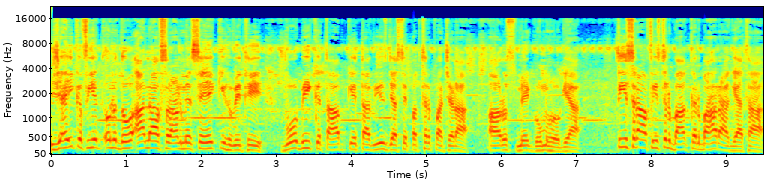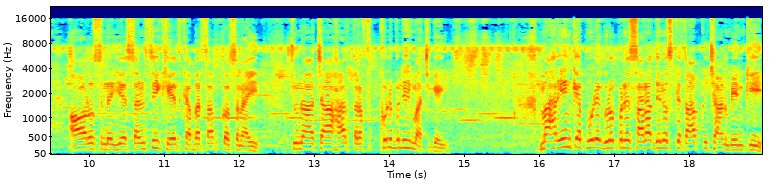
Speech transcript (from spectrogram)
यही कफियत उन दो आला अफसरान में से एक की हुई थी। वो भी किताब के तावीज़ जैसे पत्थर पर चढ़ा और उसमें गुम हो गया। तीसरा ऑफिसर भाग कर बाहर आ गया था और उसने ये सनसी खेत खबर सबको सुनाई। चुनाचा हर तरफ़ खुलबली मच गई। माहरीन के पूरे ग्रुप ने सारा दिन उस किताब की छानबीन की,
